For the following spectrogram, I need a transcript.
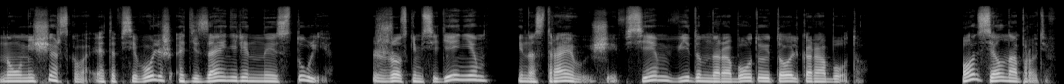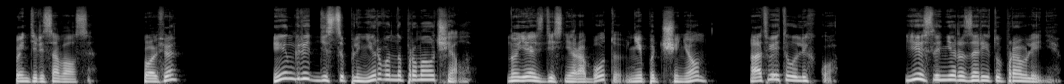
но у Мещерского это всего лишь одизайнеренные стулья с жестким сиденьем и настраивающие всем видом на работу и только работу. Он сел напротив, поинтересовался. «Кофе?» Ингрид дисциплинированно промолчала. «Но я здесь не работаю, не подчинен», — ответил легко. «Если не разорит управление.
